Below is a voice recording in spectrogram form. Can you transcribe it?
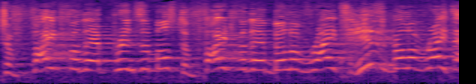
To fight for their principles, to fight for their Bill of Rights, his Bill of Rights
